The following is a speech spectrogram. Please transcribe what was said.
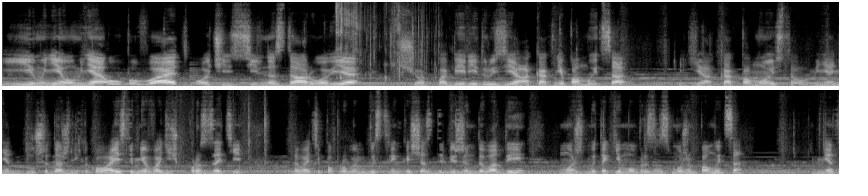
И мне, у меня убывает очень сильно здоровье. Черт побери, друзья, а как мне помыться? Я как помоюсь-то? У меня нет души даже никакого. А если мне в водичку просто зайти? Давайте попробуем быстренько сейчас добежим до воды. Может мы таким образом сможем помыться? Нет,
